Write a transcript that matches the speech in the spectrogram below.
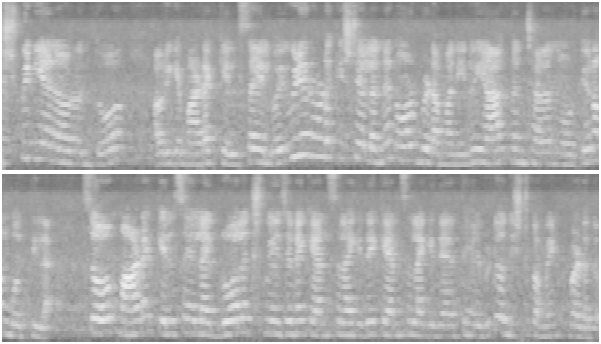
ಅಶ್ವಿನಿ ಅನ್ನೋರಂತೂ ಅವರಿಗೆ ಮಾಡೋಕ್ಕೆ ಕೆಲಸ ಇಲ್ವೋ, ಈ ವಿಡಿಯೋ ನೋಡೋಕೆ ಇಷ್ಟ ಇಲ್ಲ ಅಂದರೆ ನೋಡಬೇಡಮ್ಮ ನೀನು, ಯಾಕೆ ನನ್ನ ಚಾನಲ್ ನೋಡ್ತೀಯೋ ನಂಗೆ ಗೊತ್ತಿಲ್ಲ. ಸೊ ಮಾಡೋಕ್ಕೆ ಕೆಲಸ ಇಲ್ಲ, ಗೃಹಲಕ್ಷ್ಮಿ ಯೋಜನೆ ಕ್ಯಾನ್ಸಲ್ ಆಗಿದೆ ಕ್ಯಾನ್ಸಲ್ ಆಗಿದೆ ಅಂತ ಹೇಳಿಬಿಟ್ಟು ಒಂದಿಷ್ಟು ಕಮೆಂಟ್ ಮಾಡೋದು.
